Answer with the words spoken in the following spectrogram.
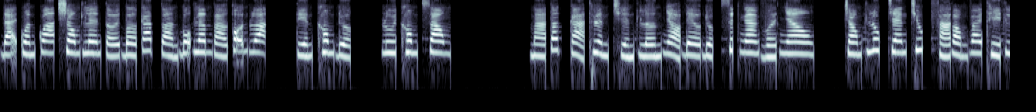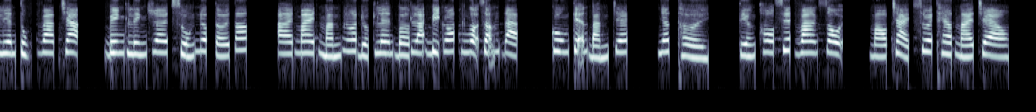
Đại quân qua sông lên tới bờ cát toàn bộ lâm vào hỗn loạn, tiến không được, lui không xong. Mà tất cả thuyền chiến lớn nhỏ đều được xếp ngang với nhau. Trong lúc chen chúc phá vòng vây thì liên tục va chạm, binh lính rơi xuống nước tới tấp. Ai may mắn ngơ được lên bờ lại bị gót ngựa dẫm đạp, cung tiện bắn chết. Nhất thời, tiếng hô xiết vang dội, máu chảy xuôi theo mái chèo,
